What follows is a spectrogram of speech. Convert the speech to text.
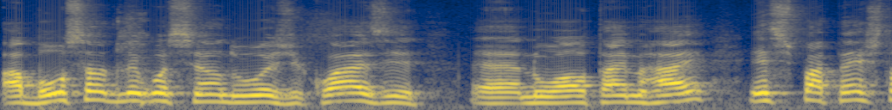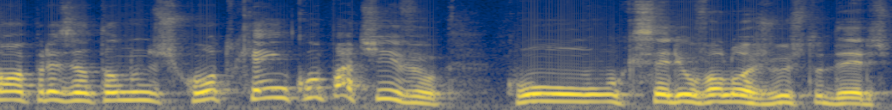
a Bolsa negociando hoje quase é, no all-time high, esses papéis estão apresentando um desconto que é incompatível com o que seria o valor justo deles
